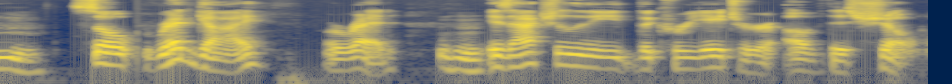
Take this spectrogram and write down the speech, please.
Mm. So Red Guy, or Red, Mhm. is actually the creator of this show.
